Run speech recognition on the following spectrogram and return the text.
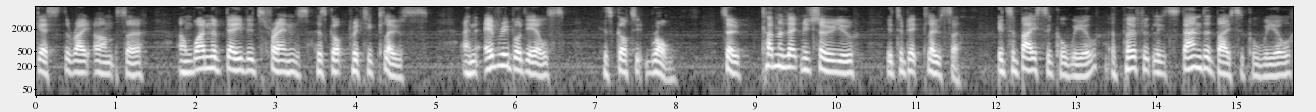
guessed the right answer, and one of David's friends has got pretty close, and everybody else has got it wrong. So come and let me show you it a bit closer. It's a bicycle wheel, a perfectly standard bicycle wheel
